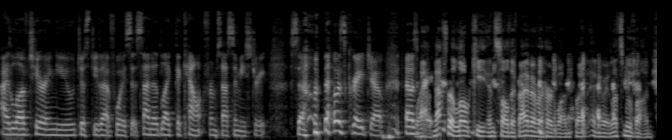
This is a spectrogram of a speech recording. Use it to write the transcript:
I loved hearing you just do that voice. It sounded like the Count from Sesame Street. So that was great, Joe. That was wow, great. That's a low key insult if I've ever heard one. But anyway, let's move on.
